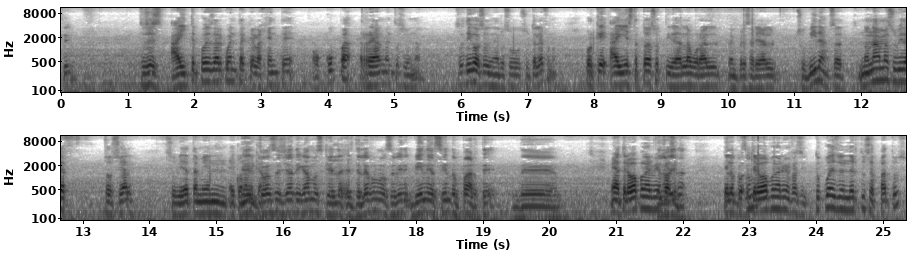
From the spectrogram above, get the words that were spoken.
Sí. Entonces ahí te puedes dar cuenta que la gente ocupa realmente su dinero. Su- digo su dinero, su, su teléfono. Porque ahí está toda su actividad laboral, empresarial, su vida. O sea, no nada más su vida social, su vida también económica. Entonces ya digamos que el, el teléfono se viene, viene haciendo parte de, Mira, te lo voy a poner bien fácil. vida. Te lo, te lo voy a poner bien fácil. Tú puedes vender tus zapatos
